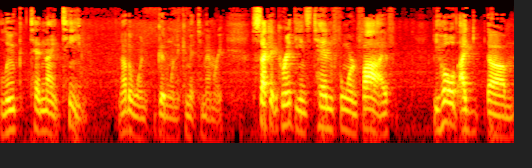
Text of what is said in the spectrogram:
Luke 10:19. Another one good one to commit to memory. 2 Corinthians 10:4 and 5. Behold, I um,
